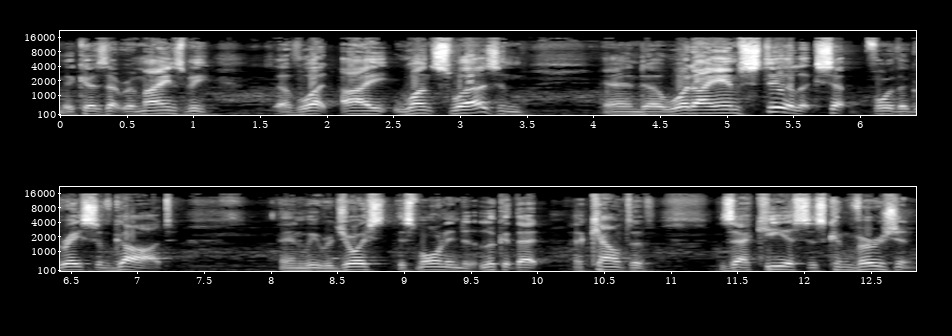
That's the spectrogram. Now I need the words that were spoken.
because that reminds me of what I once was and and uh, what I am still, except for the grace of God. And we rejoice this morning to look at that account of Zacchaeus' conversion.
